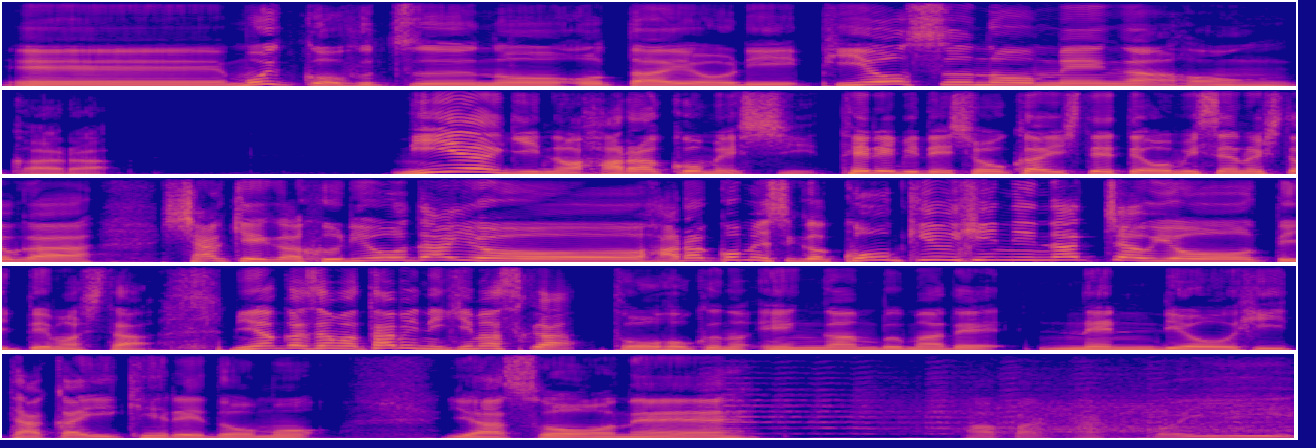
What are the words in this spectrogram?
えー、もう一個普通のお便りピオスのメガホンから宮城の腹こ飯テレビで紹介しててお店の人が「鮭が不良だよ腹こ飯が高級品になっちゃうよ」って言ってました宮川さんは食べに来ますか東北の沿岸部まで燃料費高いけれどもいやそうね。パパかっこいい。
